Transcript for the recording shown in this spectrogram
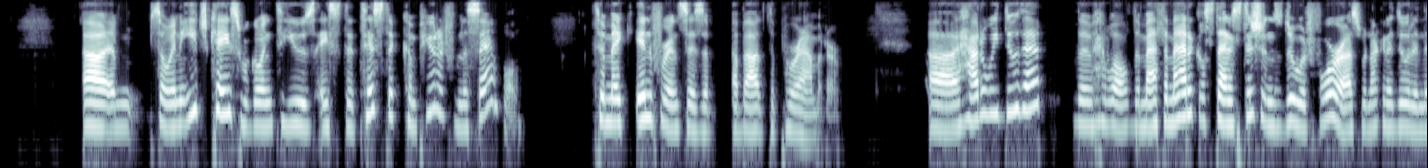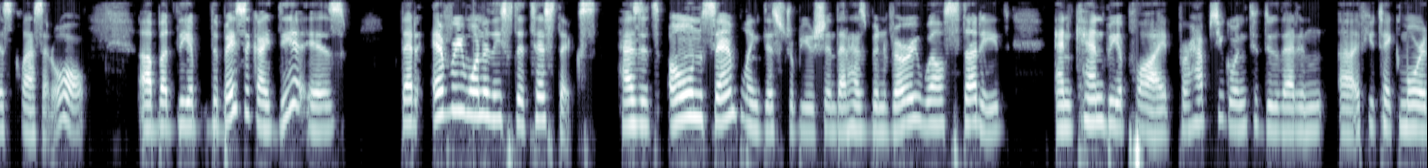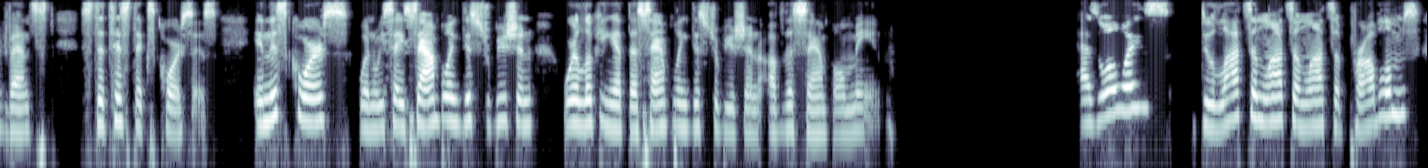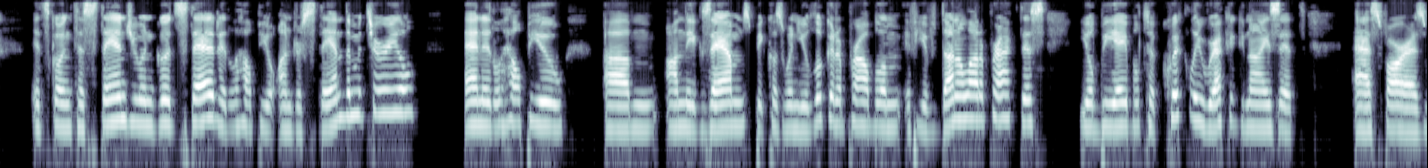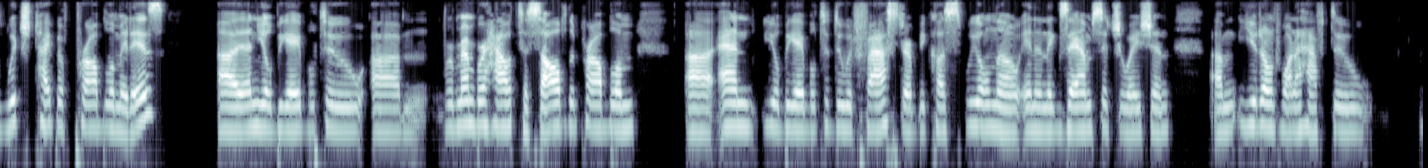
Um, so in each case, we're going to use a statistic computed from the sample to make inferences about the parameter. Uh, how do we do that? The, well, the mathematical statisticians do it for us. We're not going to do it in this class at all. Uh, but the, the basic idea is that every one of these statistics has its own sampling distribution that has been very well studied and can be applied. Perhaps you're going to do that in uh, if you take more advanced statistics courses. In this course, when we say sampling distribution, we're looking at the sampling distribution of the sample mean. As always, do lots and lots and lots of problems. It's going to stand you in good stead. It'll help you understand the material and it'll help you um, on the exams because when you look at a problem, if you've done a lot of practice, you'll be able to quickly recognize it as far as which type of problem it is. Uh, and you'll be able to um, remember how to solve the problem uh, and you'll be able to do it faster because we all know in an exam situation Um, you don't want to have to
